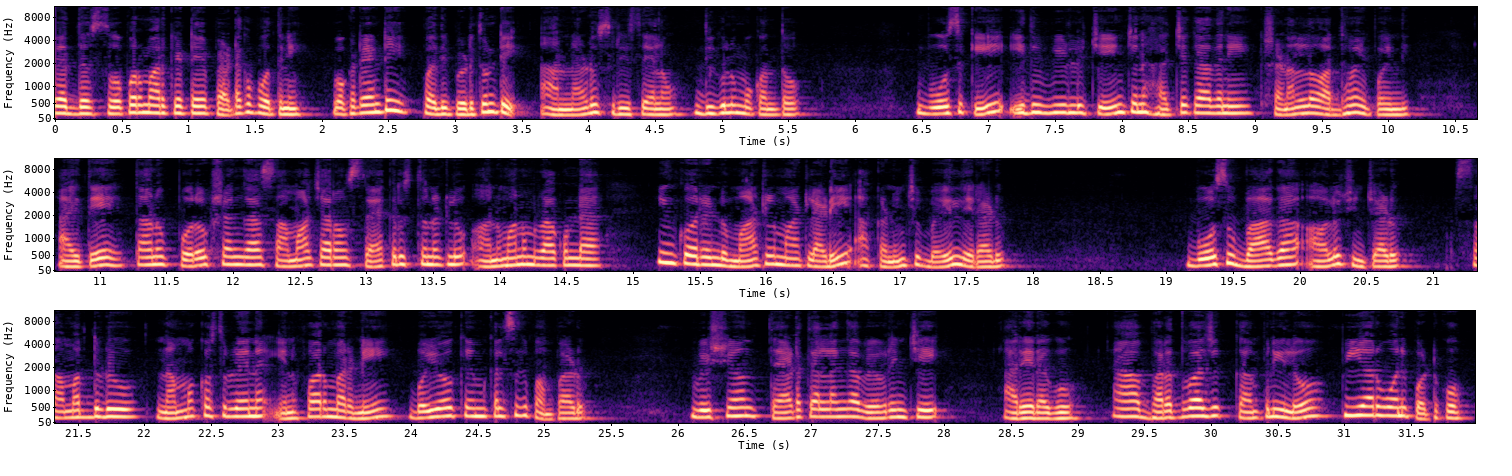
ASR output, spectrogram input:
పెద్ద సూపర్ మార్కెటే పెట్టకపోతుని. ఒకటేంటి? పది పెడుతుంటి అన్నాడు శ్రీశైలం దిగులు ముఖంతో. బోసుకి ఇది వీళ్ళు చేయించిన హత్య కాదని క్షణంలో అర్థమైపోయింది. అయితే తాను పరోక్షంగా సమాచారం సేకరిస్తున్నట్లు అనుమానం రాకుండా ఇంకో రెండు మాటలు మాట్లాడి అక్కడి నుంచి బయలుదేరాడు. బోసు బాగా ఆలోచించాడు. సమర్థుడు నమ్మకస్తుడైన ఇన్ఫార్మర్ని బయోకెమికల్స్కి పంపాడు. విషయం తేటతెల్లంగా వివరించి అరే రఘు ఆ భరద్వాజ్ కంపెనీలో పీఆర్ఓని పట్టుకో.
